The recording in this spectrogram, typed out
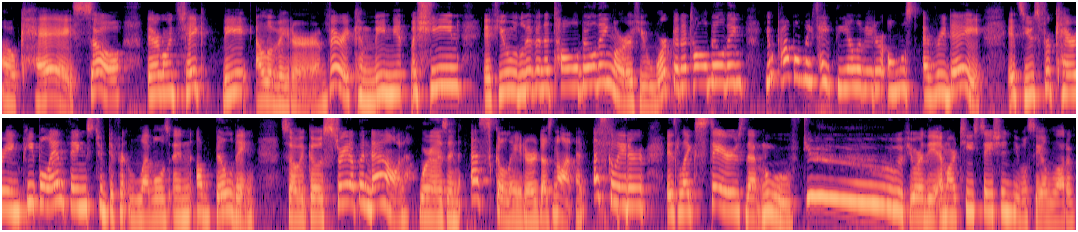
Okay, so they're going to take the elevator, a very convenient machine. If you live in a tall building or if you work in a tall building, you probably take the elevator almost every day. It's used for carrying people and things to different levels in a building. So it goes straight up and down, whereas an escalator does not. An escalator is like stairs that move. If you are at the MRT station, you will see a lot of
